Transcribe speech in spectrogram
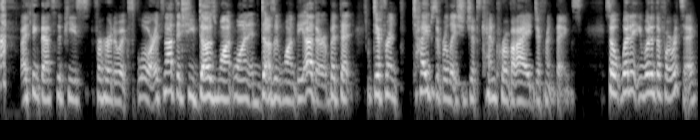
I think that's the piece for her to explore. It's not that she does want one and doesn't want the other, but that different types of relationships can provide different things. So what did what did the forward say?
